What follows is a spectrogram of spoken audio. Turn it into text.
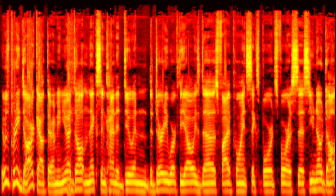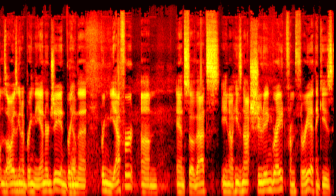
it was pretty dark out there. I mean, you had Dalton Nixon kind of doing the dirty work that he always does: five points, six boards, four assists. You know, Dalton's always going to bring the energy and bring yep. the bring the effort. Um, and so that's you know he's not shooting great from three. I think he's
